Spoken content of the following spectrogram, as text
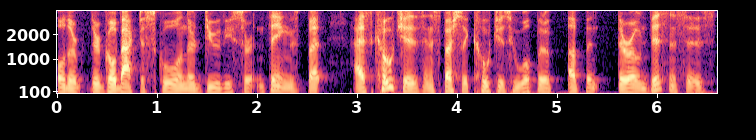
or they'll, they'll go back to school and they'll do these certain things. But as coaches, and especially coaches who open up their own businesses,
